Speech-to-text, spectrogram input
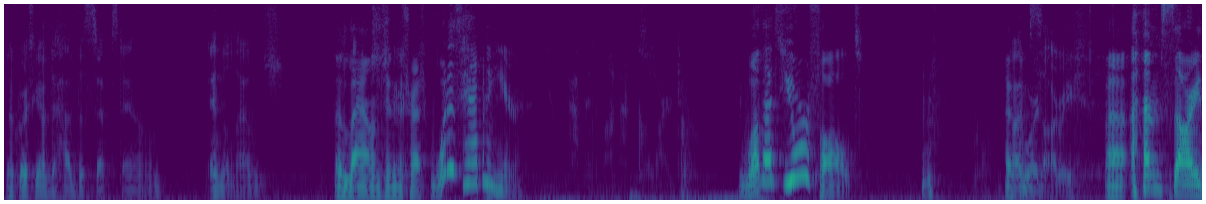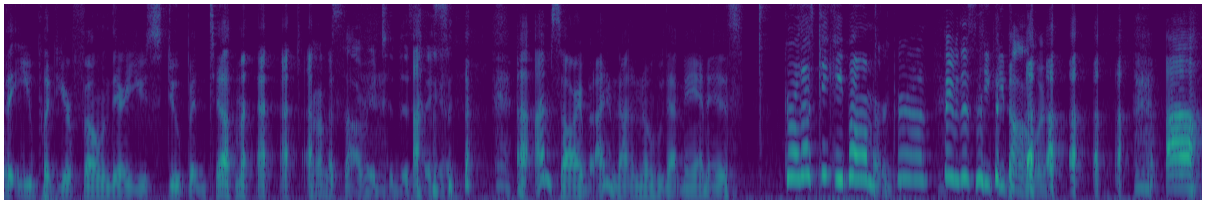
And of course, you have to have the steps down and the lounge. A lounge in the trash. What is happening here? You have it on a cord. Well, that's your fault. A I'm sorry. Uh, I'm sorry that you put your phone there, you stupid dumb. I'm sorry to this man. uh, I'm sorry, but I do not know who that man is. Girl, that's Keke Palmer. Girl, baby, this is Keke Palmer. Ah,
